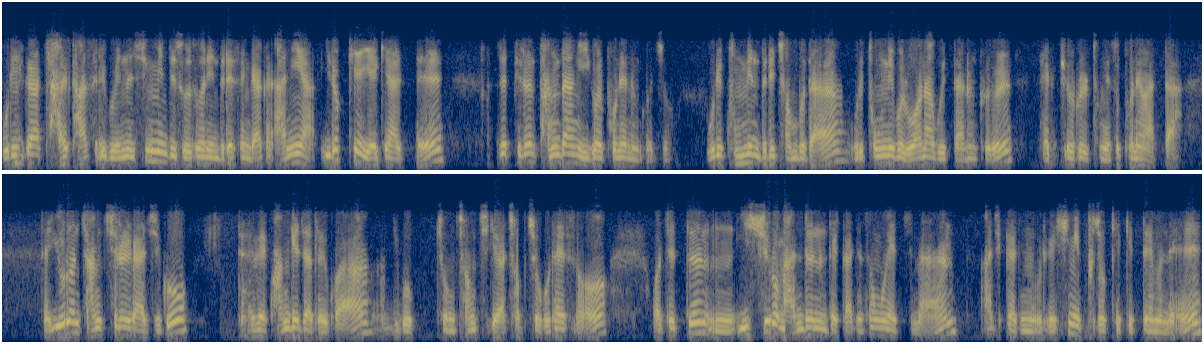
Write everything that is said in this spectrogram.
우리가 잘 다스리고 있는 식민지 조선인들의 생각은 아니야 이렇게 얘기할 때 서재필은 당당히 이걸 보내는 거죠. 우리 국민들이 전부 다 우리 독립을 원하고 있다는 글을 대표를 통해서 보내왔다. 자, 이런 장치를 가지고 대외 관계자들과 미국 정치계와 접촉을 해서 어쨌든 음, 이슈로 만드는 데까지는 성공했지만 아직까지는 우리가 힘이 부족했기 때문에 예,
